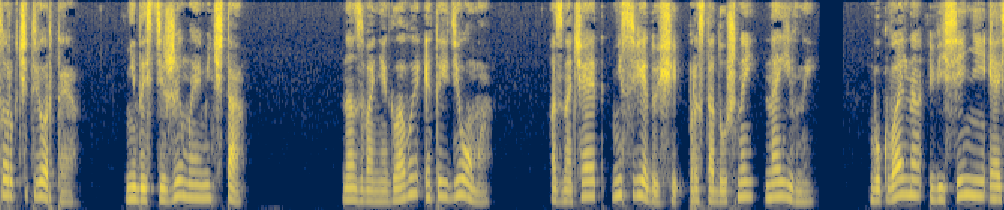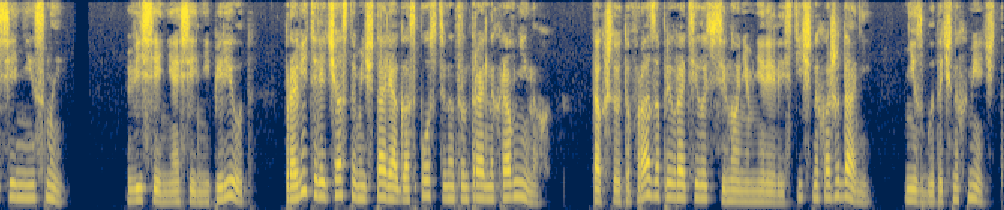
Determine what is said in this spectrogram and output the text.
Глава 44. Недостижимая мечта. Название главы — это идиома. Означает «несведущий», «простодушный», «наивный». Буквально «весенние и осенние сны». В весенний-осенний период правители часто мечтали о господстве на центральных равнинах, так что эта фраза превратилась в синоним нереалистичных ожиданий, несбыточных мечт.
